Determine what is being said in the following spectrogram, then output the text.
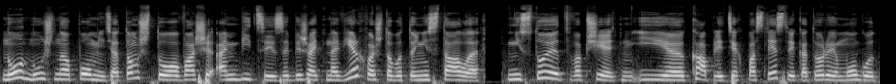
но нужно помнить о том, что ваши амбиции забежать наверх во что бы то ни стало, не стоит вообще и капли тех последствий, которые могут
